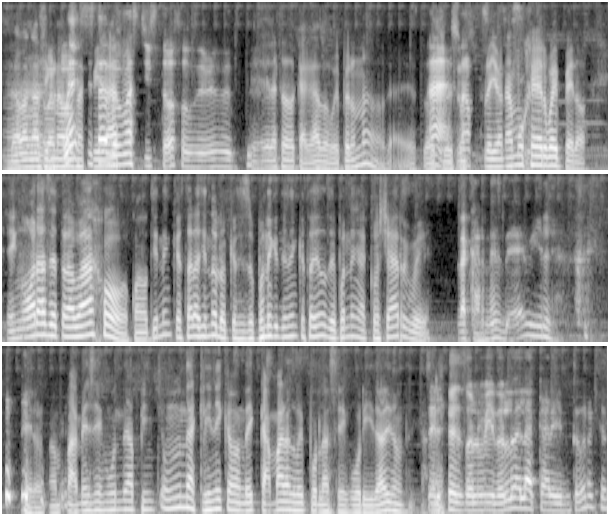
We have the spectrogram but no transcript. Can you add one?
Estaban Ah, asignados a pues, está cuidar. lo más chistoso. sí. Era todo cagado, güey, pero no, o sea, es, Ah, es no, un pues, hombre y una sí. mujer, güey, pero en horas de trabajo, cuando tienen que estar haciendo lo que se supone que tienen que estar haciendo, se ponen a cochar, güey. La carne es débil. Pero no mames, en una pinche, una clínica donde hay cámaras, güey, por la seguridad y donde... Se les olvidó lo de la carentura. que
